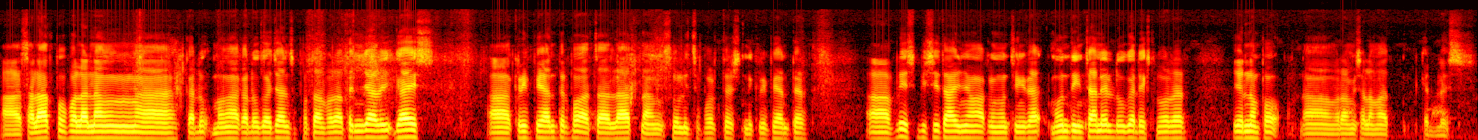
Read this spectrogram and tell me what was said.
Ah sa lahat po pala ng ah, kadu- mga kaduga dyan supportan po natin dyan guys. Ah creepy hunter po at sa lahat ng solid supporters ni creepy hunter. Ah please bisitahin nyo ang aking munting, munting channel Dugad Explorer. Yun lang po. Na maraming salamat. God bless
